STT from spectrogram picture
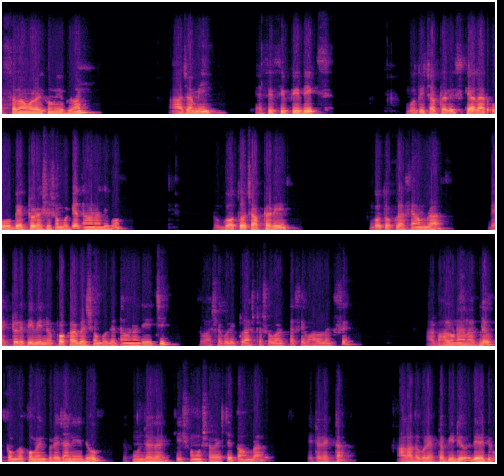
আসসালামু আলাইকুম এভরিওয়ান আজ আমি এসএসসি ফিজিক্স গতি চ্যাপ্টারে স্কেলার ও ভেক্টর রাশি সম্পর্কে ধারণা দেব। তো গত চ্যাপ্টারে গত ক্লাসে আমরা ভেক্টরে বিভিন্ন প্রকারভেদ সম্পর্কে ধারণা দিয়েছি। তো আশা করি ক্লাসটা সবার কাছে ভালো লাগছে। আর ভালো না লাগলেও তোমরা কমেন্ট করে জানিয়ে দেবো কোন জায়গায় কী সমস্যা হয়েছে। তো আমরা এটার একটা আলাদা করে একটা ভিডিও দিয়ে দেব।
